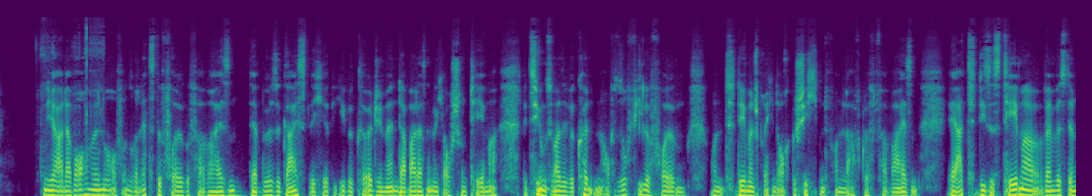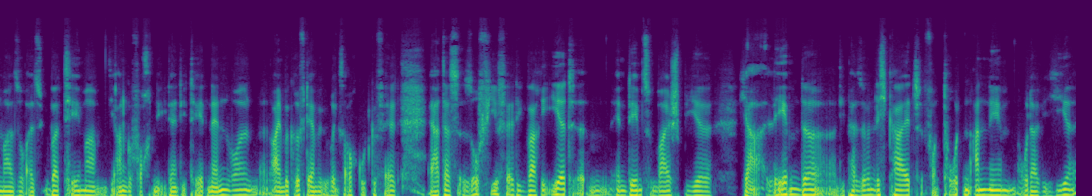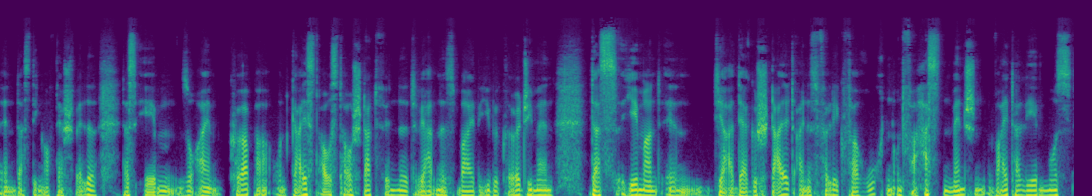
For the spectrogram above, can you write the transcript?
Ja, da brauchen wir nur auf unsere letzte Folge verweisen. Der böse Geistliche, The Evil Clergyman, da war das nämlich auch schon Thema. Beziehungsweise wir könnten auf so viele Folgen und dementsprechend auch Geschichten von Lovecraft verweisen. Er hat dieses Thema, wenn wir es denn mal so als Überthema, die angefochtene Identität nennen wollen, ein Begriff, der mir übrigens auch gut gefällt. Er hat das so vielfältig variiert, ähm, indem zum Beispiel, ja, Lebende, die Persönlichkeit von Toten Toten annehmen oder wie hier in das Ding auf der Schwelle, dass eben so ein Körper- und Geistaustausch stattfindet. Wir hatten es bei The Evil Clergyman, dass jemand in ja, der Gestalt eines völlig verruchten und verhassten Menschen weiterleben muss.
